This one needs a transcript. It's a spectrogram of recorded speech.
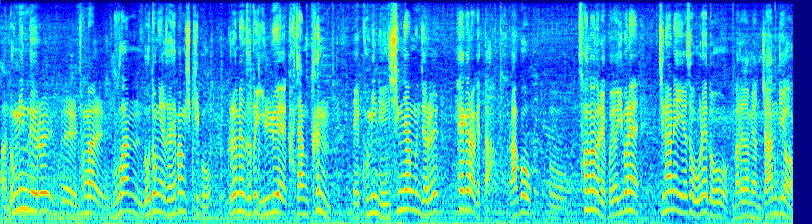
어, 농민들을 정말 무한 노동에서 해방시키고 그러면서도 인류의 가장 큰 예, 고민인 식량 문제를 해결하겠다라고 어, 선언을 했고요. 이번에 지난해에 이어서 올해도 말하자면 잔디어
